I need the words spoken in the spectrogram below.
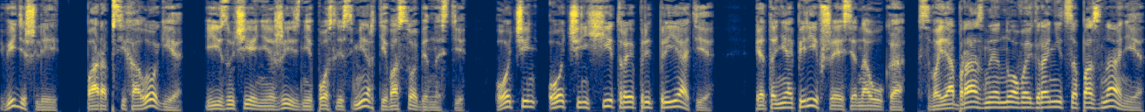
Видишь ли, парапсихология и изучение жизни после смерти в особенности очень-очень хитрое предприятие. Это не оперившаяся наука, своеобразная новая граница познания.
